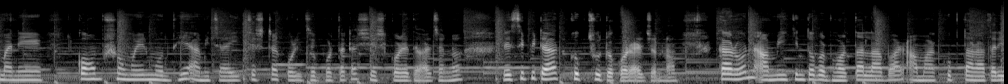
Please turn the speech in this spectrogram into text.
মানে কম সময়ের মধ্যে আমি চাই, চেষ্টা করি যে ভর্তাটা শেষ করে দেওয়ার জন্য। রেসিপিটা খুব ছোট করার জন্য। কারণ আমি কিন্তু আবার ভর্তা লাভার, আমার খুব তাড়াতাড়ি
